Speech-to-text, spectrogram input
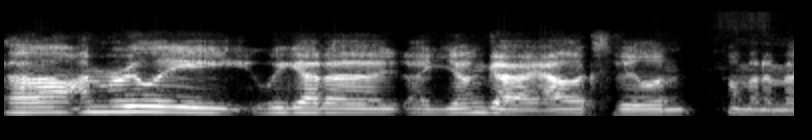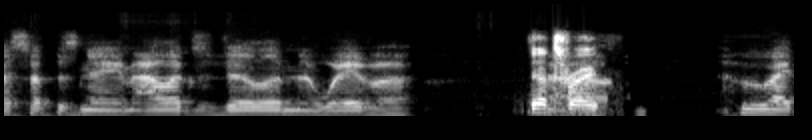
Uh, I'm really. We got a, a young guy, Alex Villan. I'm gonna mess up his name, Alex Villanueva. That's right. uh, who I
